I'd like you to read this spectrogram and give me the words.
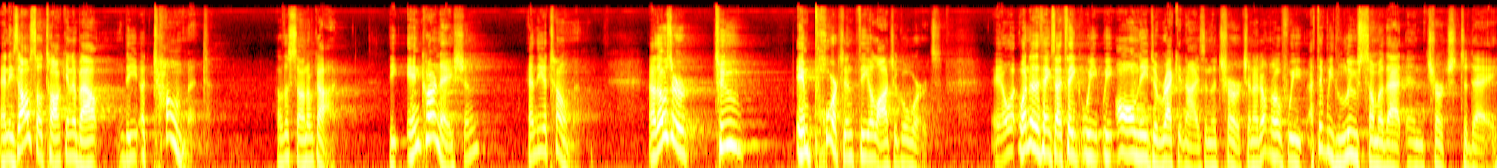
and he's also talking about the atonement of the Son of God. The incarnation and the atonement. Now, those are two important theological words. One of the things I think we, we all need to recognize in the church, and I don't know if we, I think we lose some of that in church today,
